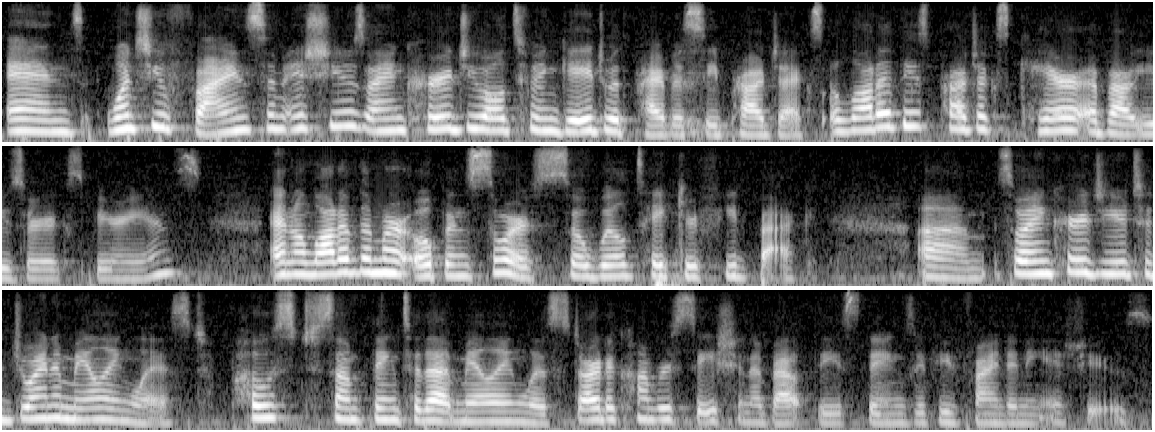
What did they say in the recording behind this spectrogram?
And once you find some issues, I encourage you all to engage with privacy projects. A lot of these projects care about user experience, and a lot of them are open source, so we'll take your feedback. Um, so I encourage you to join a mailing list, post something to that mailing list, start a conversation about these things if you find any issues.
